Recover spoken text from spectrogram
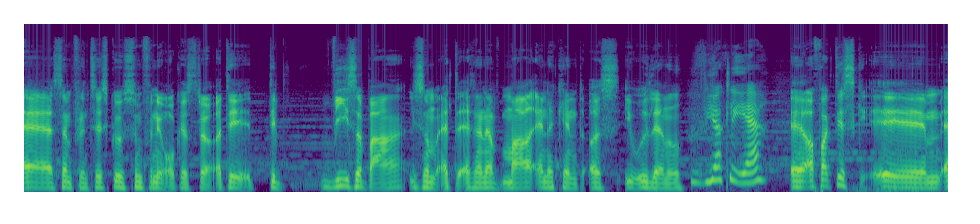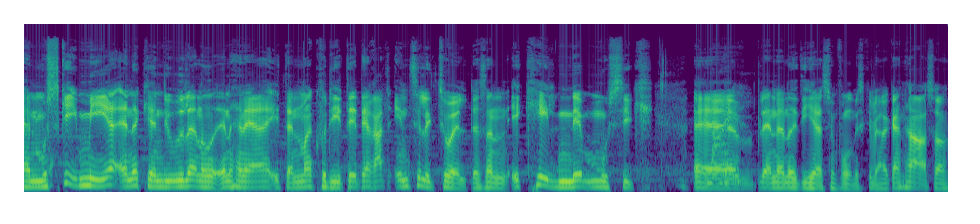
af San Francisco Symphony Orchestra, og det, det viser bare, ligesom, at, at han er meget anerkendt også i udlandet. virkelig, ja. Øh, og faktisk øh, er han måske mere anerkendt i udlandet, end han er i Danmark, fordi det, det er ret intellektuelt. Det er sådan ikke helt nem musik, Nej. øh, blandt andet i de her symfoniske værker. Han har så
